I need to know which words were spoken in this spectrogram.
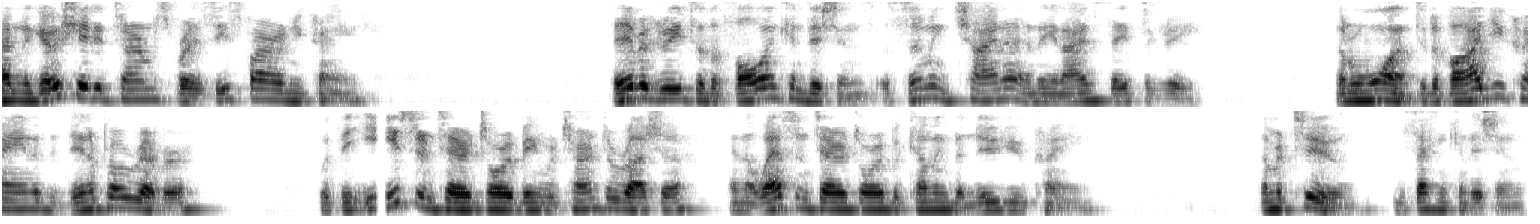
have negotiated terms for a ceasefire in Ukraine. They have agreed to the following conditions, assuming China and the United States agree. Number one, to divide Ukraine at the Dnipro River, with the eastern territory being returned to Russia and the western territory becoming the new Ukraine. Number two, the second condition.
